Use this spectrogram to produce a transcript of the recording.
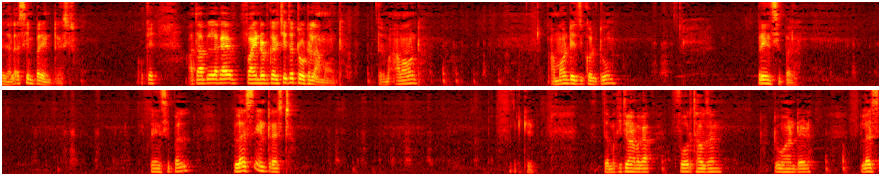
हे झालं सिंपल इंटरेस्ट ओके आता आपल्याला काय फाइंड आउट करायची? तर टोटल अमाऊंट तर मग amount amount is equal to principal principal plus interest okay तर मग किती होणार बघा four thousand two hundred plus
